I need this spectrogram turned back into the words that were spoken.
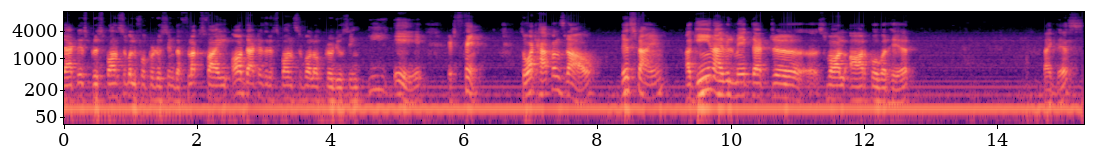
that is responsible for producing the flux phi or that is responsible of producing EA its same. So what happens now this time again I will make that uh, small arc over here like this.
